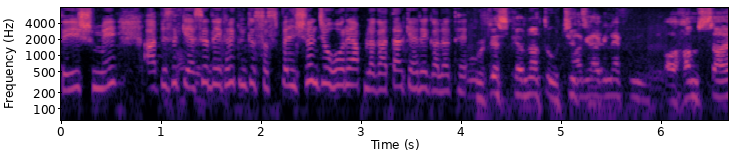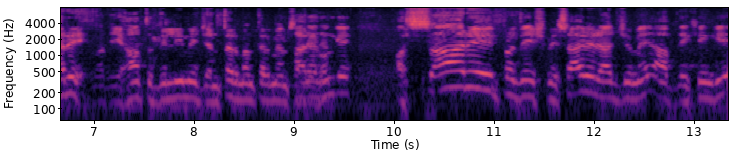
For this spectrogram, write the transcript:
देश में। आप इसे कैसे देख रहे हैं? क्योंकि सस्पेंशन जो हो रहे है आप लगातार कह रहे गलत है। प्रोटेस्ट करना तो उचित है। और हम सारे यहाँ तो दिल्ली में जंतर मंतर में हम सारे होंगे। और सारे प्रदेश में सारे राज्य में आप देखेंगे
